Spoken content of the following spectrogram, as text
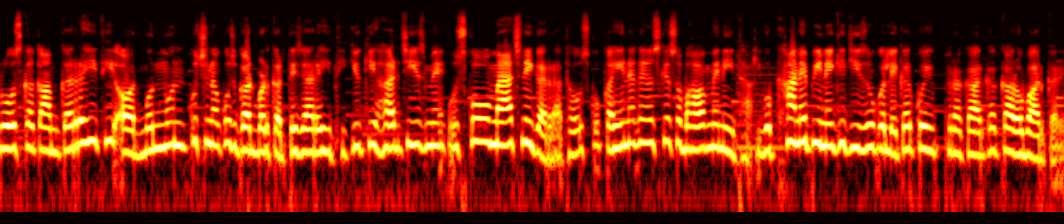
रोज का काम कर रही थी और मुनमुन कुछ न कुछ गड़बड़ करते जा रही थी, क्योंकि हर चीज़ में उसको मैच नहीं कर रहा था। उसको कहीं ना कहीं उसके स्वभाव में नहीं था कि वो खाने पीने की चीज़ों को लेकर कोई प्रकार का कारोबार करे,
